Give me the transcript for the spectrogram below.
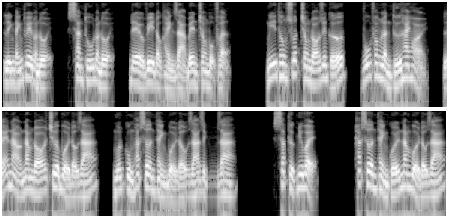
lính đánh thuê đoàn đội, săn thú đoàn đội đều vì độc hành giả bên trong bộ phận. Nghĩ thông suốt trong đó duyên cớ, vũ phong lần thứ hai hỏi, lẽ nào năm đó chưa buổi đấu giá, muốn cùng hát sơn thành buổi đấu giá dịch ra? Xác thực như vậy. Hát sơn thành cuối năm buổi đấu giá,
